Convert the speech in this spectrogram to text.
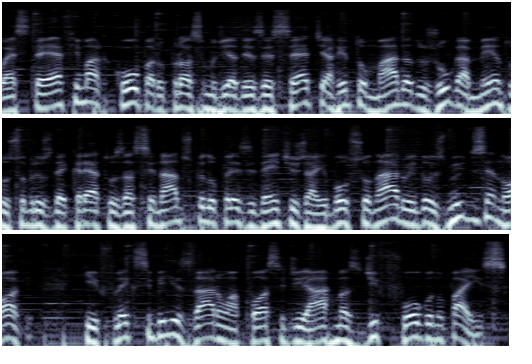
O STF marcou para o próximo dia 17 a retomada do julgamento sobre os decretos assinados pelo presidente Jair Bolsonaro em 2019, que flexibilizaram a posse de armas de fogo no país.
